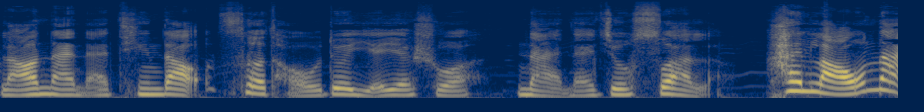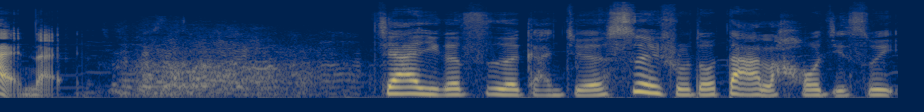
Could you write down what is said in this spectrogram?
老奶奶听到，侧头对爷爷说：“奶奶就算了，还老奶奶。”加一个字，感觉岁数都大了好几岁。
